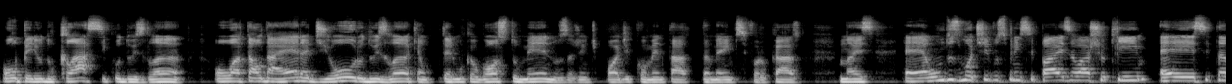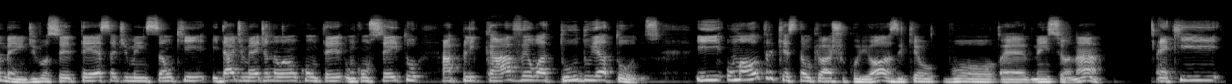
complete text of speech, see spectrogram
ou período clássico do Islã, ou a tal da era de ouro do Islã, que é um termo que eu gosto menos, a gente pode comentar também, se for o caso. Mas é um dos motivos principais, eu acho que é esse também, de você ter essa dimensão que Idade Média não é um, conte um conceito aplicável a tudo e a todos. E uma outra questão que eu acho curiosa e que eu vou é, mencionar é que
